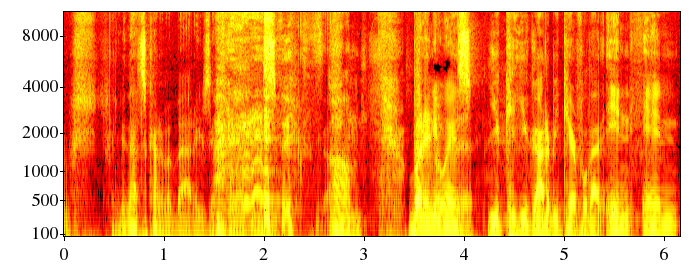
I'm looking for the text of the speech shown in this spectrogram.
I mean, that's kind of a bad example, I guess. um, but anyways, you you got to be careful that in in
